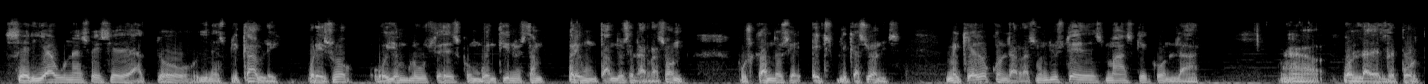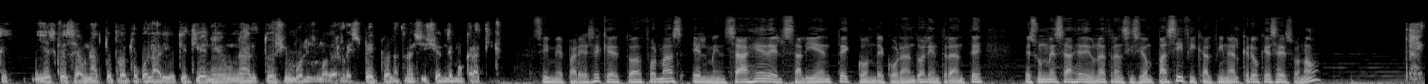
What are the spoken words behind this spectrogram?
sería una especie de acto inexplicable. Por eso hoy en Blue ustedes con buen tino están preguntándose la razón, buscándose explicaciones. Me quedo con la razón de ustedes más que con la ah, con la del reporte, y es que sea un acto protocolario que tiene un alto simbolismo de respeto a la transición democrática. Sí, me parece que de todas formas el mensaje del saliente condecorando al entrante es un mensaje de una transición pacífica. Al final creo que es eso, ¿no?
